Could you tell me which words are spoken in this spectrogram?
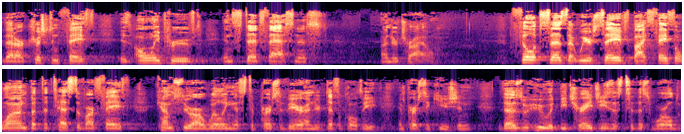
that our Christian faith is only proved in steadfastness under trial. Philip says that we are saved by faith alone, but the test of our faith comes through our willingness to persevere under difficulty and persecution. Those who would betray Jesus to this world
